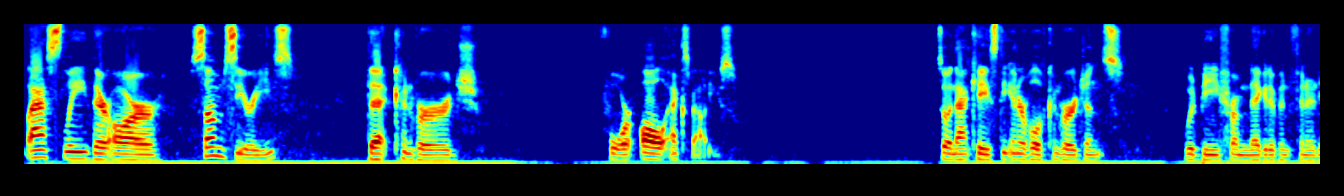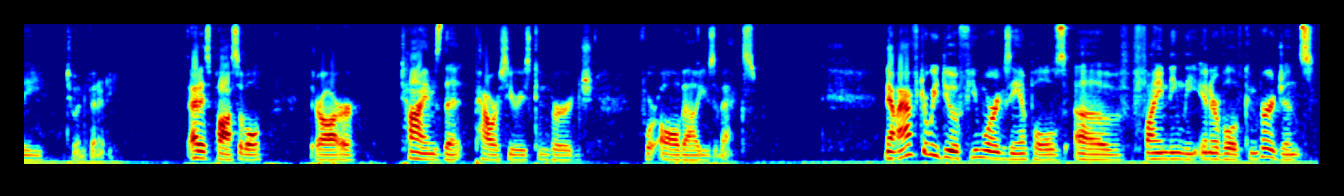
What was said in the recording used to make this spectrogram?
Lastly, there are some series that converge for all x values. So in that case, the interval of convergence would be from negative infinity to infinity. That is possible. There are times that power series converge for all values of x. Now after we do a few more examples of finding the interval of convergence,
